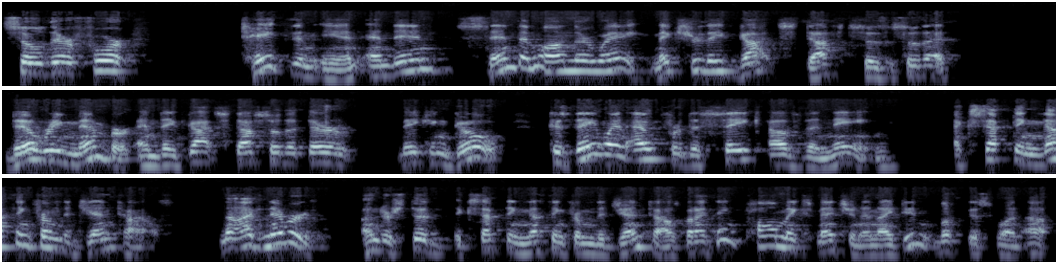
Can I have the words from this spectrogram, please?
So therefore, take them in and then send them on their way. Make sure they've got stuff so, so that they'll remember and they've got stuff so that they're they can go because they went out for the sake of the name accepting nothing from the Gentiles. Now, I've never understood accepting nothing from the Gentiles, but I think Paul makes mention, and I didn't look this one up,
